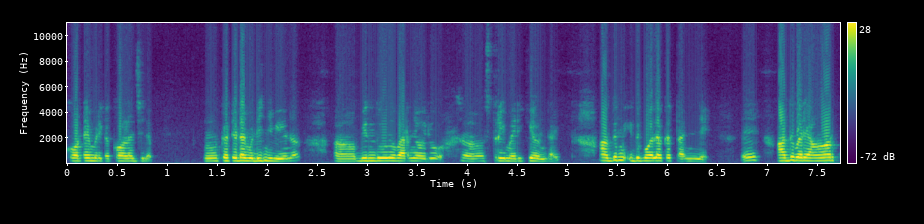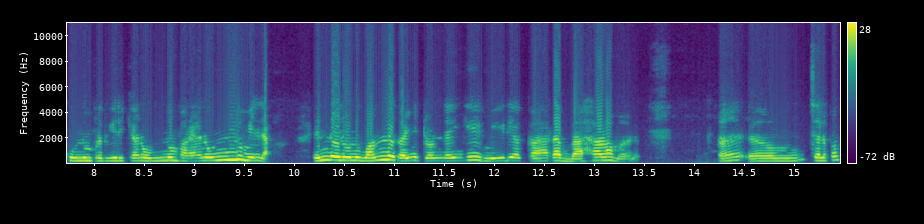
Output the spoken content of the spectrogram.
കോട്ടയം മെഡിക്കൽ കോളേജിൽ കെട്ടിടം ഇടിഞ്ഞു വീണ് ബിന്ദു എന്ന് പറഞ്ഞ ഒരു സ്ത്രീ മരിക്കുകയുണ്ടായി. അതും ഇതുപോലൊക്കെ തന്നെ. ഏഹ് അതുവരെ ഒന്നും പ്രതികരിക്കാനോ ഒന്നും പറയാനോ ഒന്നുമില്ല. എന്തേലും ഒന്ന് വന്നു കഴിഞ്ഞിട്ടുണ്ടെങ്കിൽ മീഡിയക്കാരുടെ ബഹളമാണ്. ചിലപ്പം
